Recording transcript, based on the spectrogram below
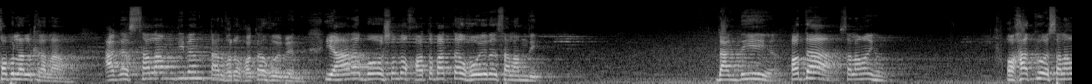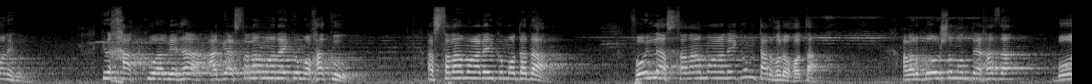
কবলাল কালাম। আগে সালাম দিবেন, তারপরে হতা হইবেন। ইয়ারা বয়স সময় হতবার্তা হয়ে সালাম দি ডাক দিয়ে, অদা, সালাম আলাইকুম। ও হাকু সালাম আলাইকুম। কিন্তু হাকু আগে খা আগে আসসালামু আলাইকুম ও হাকু আসসালামু আলাইকুম ও দাদা। হইলে আসসালামু আলাইকুম তারপরে কথা। আবার বউ সময় দেখা যা। বউ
